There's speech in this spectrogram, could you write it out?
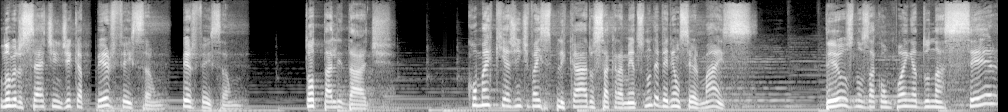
O número sete indica perfeição, perfeição, totalidade. Como é que a gente vai explicar os sacramentos? Não deveriam ser mais? Deus nos acompanha do nascer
